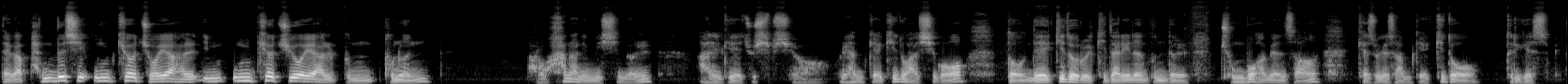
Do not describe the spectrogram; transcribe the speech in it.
내가 반드시 움켜줘야 할, 움켜쥐어야 할 분, 분은 바로 하나님이심을 알게 해 주십시오. 우리 함께 기도하시고 또 내 기도를 기다리는 분들 중보하면서 계속해서 함께 기도 드리겠습니다.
